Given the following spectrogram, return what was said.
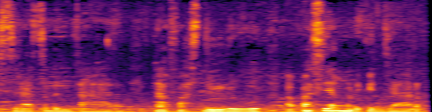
istirahat sebentar nafas dulu apa sih yang mau dikejar?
